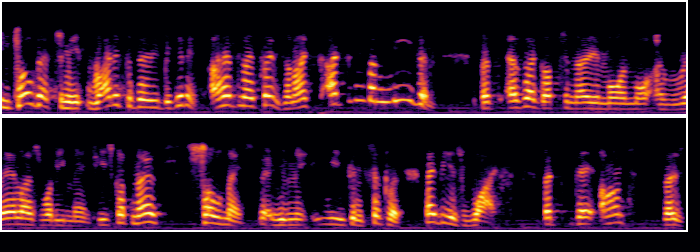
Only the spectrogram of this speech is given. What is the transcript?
he told that to me right at the very beginning. I have no friends, and I, I didn't believe him. But as I got to know him more and more, I realized what he meant. He's got no soulmates that whom you can sit with. Maybe his wife, but there aren't those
